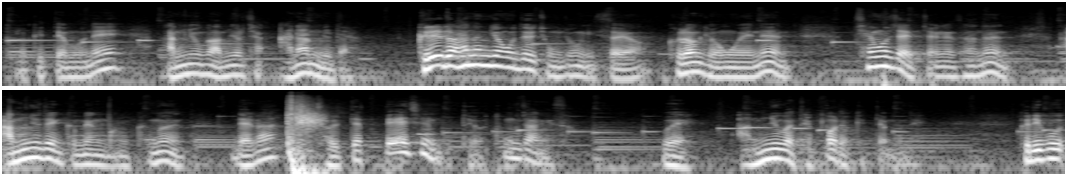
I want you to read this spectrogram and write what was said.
그렇기 때문에 압류가 압류를 잘 안 합니다. 그래도 하는 경우들이 종종 있어요. 그런 경우에는 채무자 입장에서는 압류된 금액만큼은 내가 절대 빼질 못해요. 통장에서. 왜? 압류가 돼버렸기 때문에. 그리고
